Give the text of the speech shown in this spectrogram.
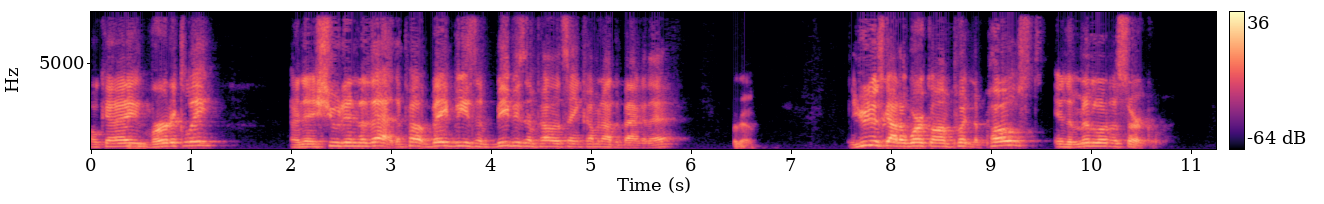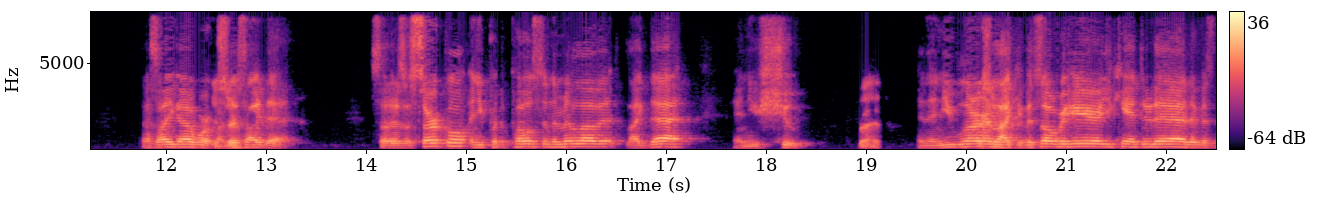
okay, Mhm. vertically, and then shoot into that. The pel- babies and BBs and pellets ain't coming out the back of that. Okay. You just got to work on putting the post in the middle of the circle. That's all you got to work Yes, on, sir. just like that. So there's a circle, and you put the post in the middle of it like that, and you shoot. Right. And then you learn sir. like if it's over here, you can't do that. If it's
